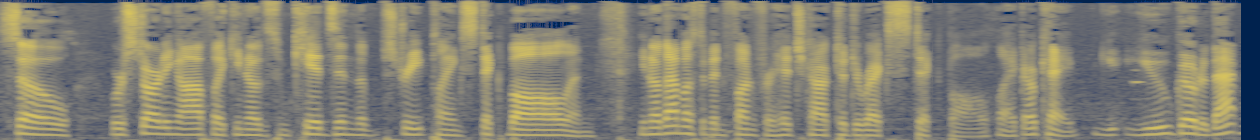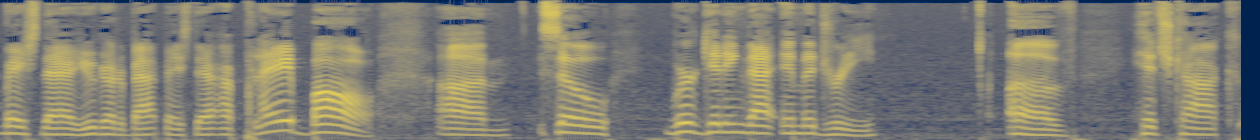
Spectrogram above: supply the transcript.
So we're starting off like you know some kids in the street playing stickball, and you know that must have been fun for Hitchcock to direct stickball. Like, okay, you, you go to that base there, you go to that base there, I play ball. Um, so we're getting that imagery of Hitchcock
